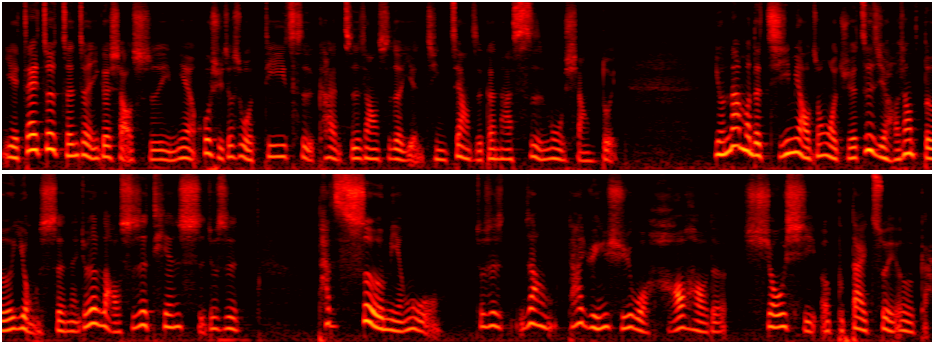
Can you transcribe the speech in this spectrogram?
也在这整整一个小时里面，或许这是我第一次看咨商师的眼睛这样子跟他四目相对。有那么的几秒钟，我觉得自己好像得永生呢，就是老师是天使，就是他赦免我，就是让他允许我好好的休息，而不带罪恶感。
